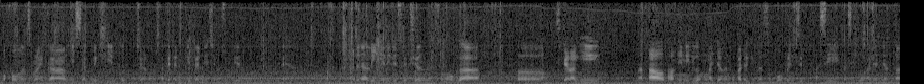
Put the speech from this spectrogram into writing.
performance mereka bisa klik di YouTube channel Sate Energy Foundation Supir ya, ada linknya di description semoga uh, sekali lagi Natal tahun ini juga mengajarkan kepada kita sebuah prinsip kasih kasih Tuhan yang nyata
